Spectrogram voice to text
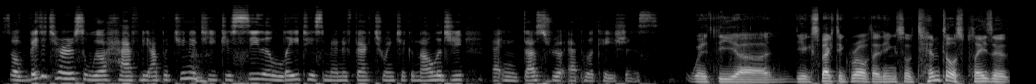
So visitors will have the opportunity to see the latest manufacturing technology and industrial applications with the uh, the expected growth, I think so. TIMTOS plays a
